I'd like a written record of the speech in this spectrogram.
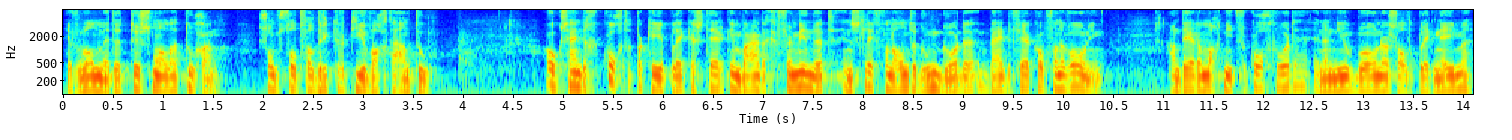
In verband met de te smalle toegang. Soms tot wel drie kwartier wachten aan toe. Ook zijn de gekochte parkeerplekken sterk in waarde verminderd... en slecht van de hand te doen door de, bij de verkoop van de woning... Aan derde mag niet verkocht worden en een nieuw bewoner zal de plek nemen,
